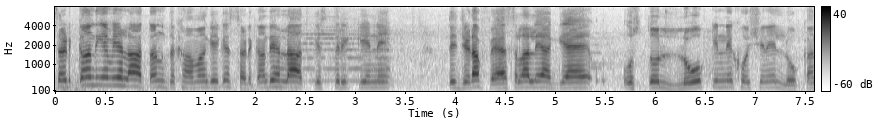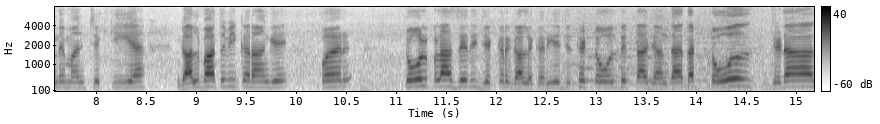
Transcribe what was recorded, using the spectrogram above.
ਸੜਕਾਂ ਦੀਆਂ ਵੀ ਹਾਲਾਤਾਂ ਨੂੰ ਦਿਖਾਵਾਂਗੇ ਕਿ ਸੜਕਾਂ ਦੇ ਹਾਲਾਤ ਕਿਸ ਤਰੀਕੇ ਨੇ ਤੇ ਜਿਹੜਾ ਫੈਸਲਾ ਲਿਆ ਗਿਆ ਹੈ, ਉਸ ਤੋਂ ਲੋਕ ਕਿੰਨੇ ਖੁਸ਼ ਨੇ, ਲੋਕਾਂ ਦੇ ਮਨ 'ਚ ਕੀ ਹੈ? ਗੱਲਬਾਤ ਵੀ ਕਰਾਂਗੇ। ਪਰ ਟੋਲ ਪਲਾਜ਼ੇ ਦੀ ਜੇਕਰ ਗੱਲ ਕਰੀਏ, ਜਿੱਥੇ ਟੋਲ ਦਿੱਤਾ ਜਾਂਦਾ ਹੈ, ਤਾਂ ਟੋਲ ਜਿਹੜਾ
